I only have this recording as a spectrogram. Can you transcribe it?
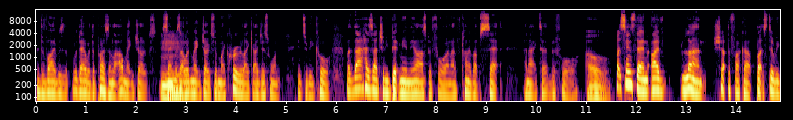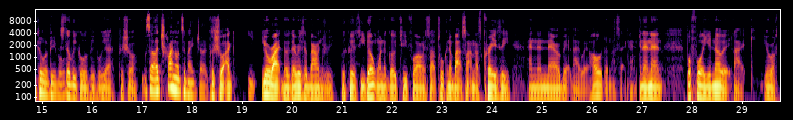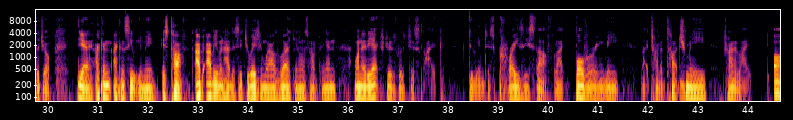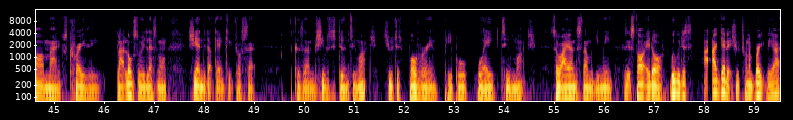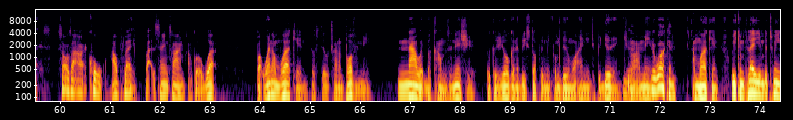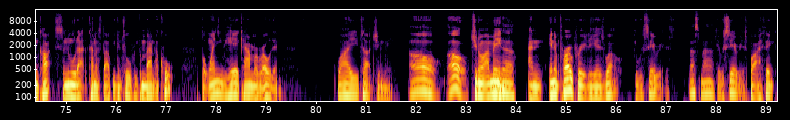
the vibe is there with the person, like I'll make jokes, same as I Mm. would make jokes with my crew. Like I just want it to be cool. But that has actually bit me in the ass before, and I've kind of upset an actor before. Oh, But since then, I've learned shut the fuck up, but still be cool with people. still be cool with people. Yeah, for sure. so I try not to make jokes. For sure. I, you're right, though. There is a boundary because you don't want to go too far and start talking about something that's crazy. And then they're a bit like, wait, hold on a second. And then before you know it, like, you're off the job. Yeah, I can I can see what you mean. It's tough. I've I've even had a situation where I was working on something and one of the extras was just like doing just crazy stuff, like bothering me, like trying to touch me, trying to like oh man, it was crazy. Like long story less long, she ended up getting kicked off set because um she was just doing too much. She was just bothering people way too much. So I understand what you mean because it started off. We were just I, I get it. She was trying to break the ice. So I was like, all right, cool, I'll play. But at the same time, I've got to work. But when I'm working, they're still trying to bother me. Now it becomes an issue because you're going to be stopping me from doing what I need to be doing. Do you know what I mean? You're working. I'm working. We can play in between cuts and all that kind of stuff. We can talk, we can banter, cool. But when you hear camera rolling, why are you touching me? Oh, oh, Do you know what I mean? yeah, And inappropriately as well. It was serious. that's mad. It was serious. But I think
